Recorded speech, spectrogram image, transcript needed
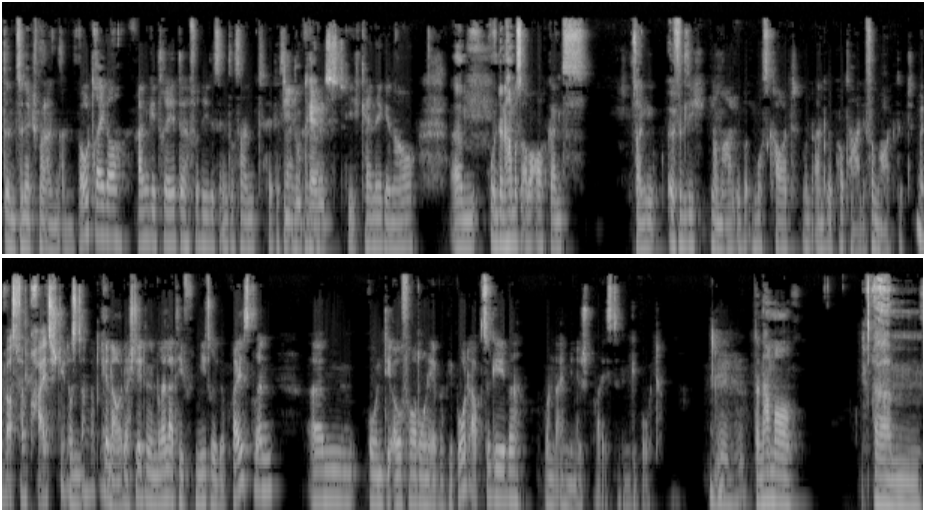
dann zunächst mal an, an Bauträger rangetreten, für die das interessant hätte Die sein du können. kennst. Die ich kenne, genau. Ähm, und dann haben wir es aber auch ganz, sagen wir, öffentlich normal über Muscat und andere Portale vermarktet. Mit was für einem Preis steht das Und dann da drin? Genau, da steht ein relativ niedriger Preis drin ähm, und die Aufforderung, eben ein Gebot abzugeben und ein Mindestpreis zu dem Gebot. Mhm. Dann haben wir ähm,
